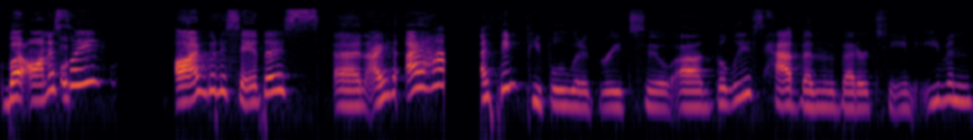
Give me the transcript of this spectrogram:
But honestly, I'm gonna say this, and I I have I think people would agree too. Uh, the Leafs have been the better team, even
